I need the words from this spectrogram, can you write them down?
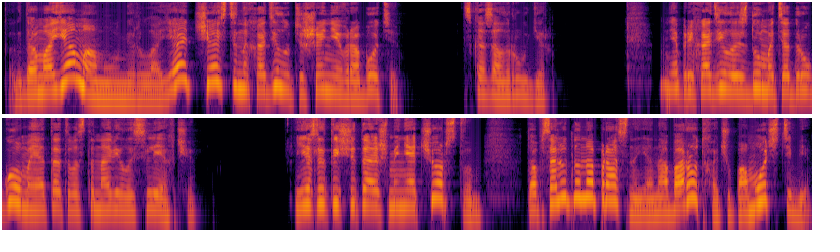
«Когда моя мама умерла, я отчасти находил утешение в работе», — сказал Ругер. «Мне приходилось думать о другом, и от этого становилось легче. Если ты считаешь меня черствым, то абсолютно напрасно. Я, наоборот, хочу помочь тебе».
